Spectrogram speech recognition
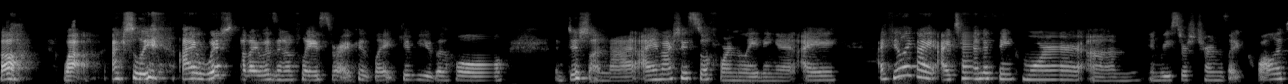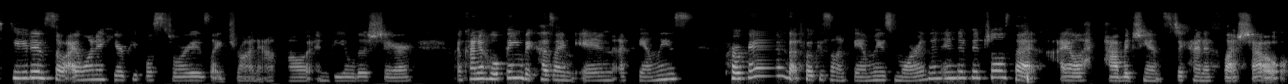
Oh wow. Actually i wish that i was in a place where i could like give you the whole dish on that. I am actually still formulating it. I I feel like I, I tend to think more um, in research terms like qualitative. So I want to hear people's stories like drawn out and be able to share. I'm kind of hoping because I'm in a families program that focuses on families more than individuals that I'll have a chance to kind of flesh out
